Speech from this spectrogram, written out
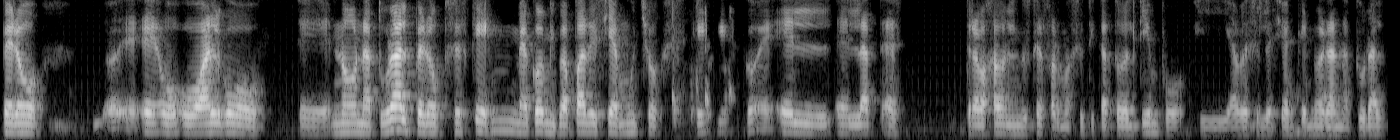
pero, eh, o, algo eh, no natural, pero pues es que me acuerdo, mi papá decía mucho que, él, ha trabajado en la industria farmacéutica todo el tiempo y a veces le decían que no era natural.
